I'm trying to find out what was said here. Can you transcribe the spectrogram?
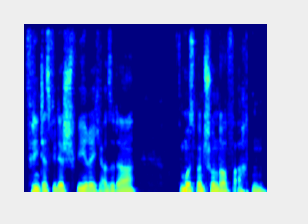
finde ich das wieder schwierig. Also da, da muss man schon drauf achten.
